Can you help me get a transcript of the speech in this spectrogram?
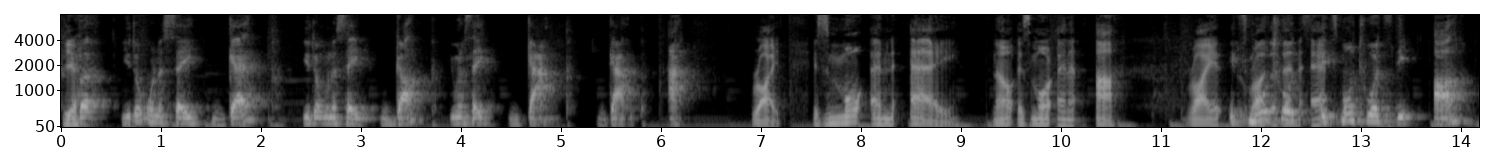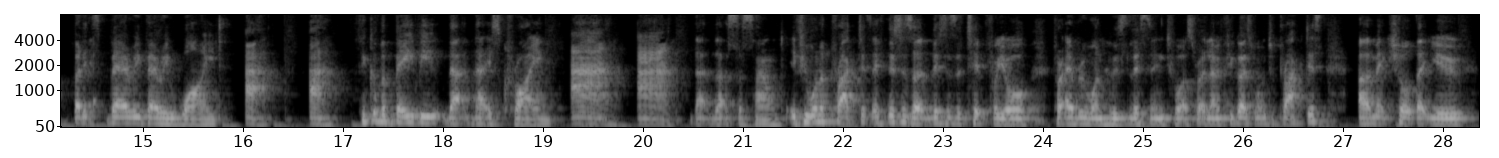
Yeah. But you don't want to say gap, you don't want to say gap, you want to say gap, gap, ah. Right. It's more an A. No, it's more an A right? It's more towards it's more towards the ah, but it's yeah. very very wide. Ah ah. Think of a baby that that is crying. Ah ah. That that's the sound. If you want to practice, if this is a this is a tip for your for everyone who's listening to us right now. If you guys want to practice, uh, make sure that you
